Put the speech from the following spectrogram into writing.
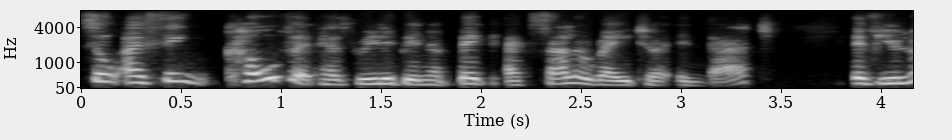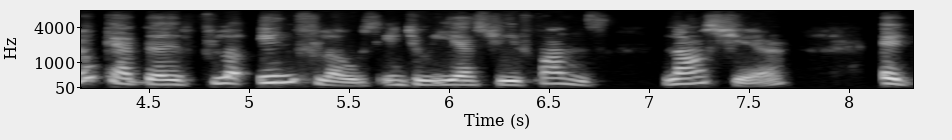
So I think COVID has really been a big accelerator in that. If you look at the inflows into ESG funds last year, it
